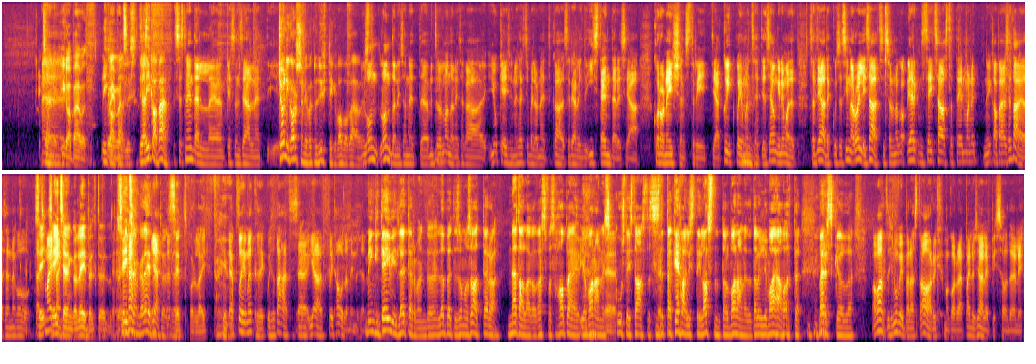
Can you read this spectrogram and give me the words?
see on igapäevaselt. Iga päev lihtsalt ja iga päev. sest nendel, kes on seal need Johnny Carson ei võtnud ühtegi vaba päeva vist. Lond-, Londonis on need, mitte Londonis, aga UK-s on ju hästi palju need ka seriaalid, EastEnders ja Coronation Street ja kõik põhimõtteliselt mm. ja see ongi niimoodi, et sa tead, et kui sa sinna rolli saad, siis sul on nagu järgmised seitse aastat teen ma nüüd iga päev seda ja see on nagu. seitse on ka leebelt öeldud. seitse on ka leebelt öeldud. Set for life. jah, põhimõtteliselt, kui sa tahad, siis sa ja võid haudla minna seal. mingi David Letterman ta lõpetas oma saate ära, nädalaga kasvas habe ja vananes kuusteist aastat, sest et ta keha lihtsalt ei lasknud tal vananeda, tal oli vaja vaata värske olla. ma vaatasin huvi pärast A-rühma korra, palju seal episoode oli.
